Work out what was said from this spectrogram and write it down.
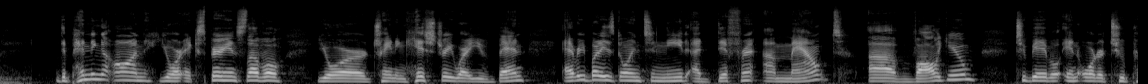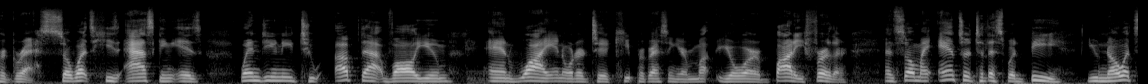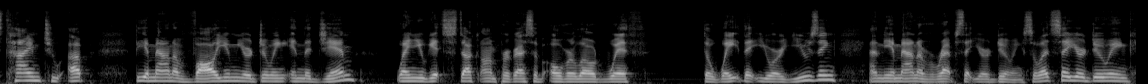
depending on your experience level, your training history, where you've been, everybody's going to need a different amount of volume to be able in order to progress. So what he's asking is when do you need to up that volume and why in order to keep progressing your your body further. And so my answer to this would be you know it's time to up the amount of volume you're doing in the gym when you get stuck on progressive overload with the weight that you are using and the amount of reps that you're doing. So let's say you're doing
